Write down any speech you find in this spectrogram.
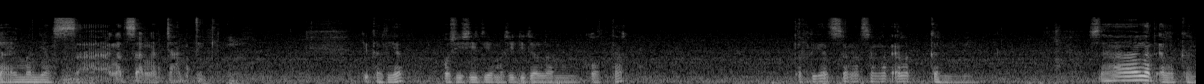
diamond yang sangat-sangat cantik ini. Kita lihat posisi dia masih di dalam kotak terlihat sangat-sangat elegan nih. Sangat elegan.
